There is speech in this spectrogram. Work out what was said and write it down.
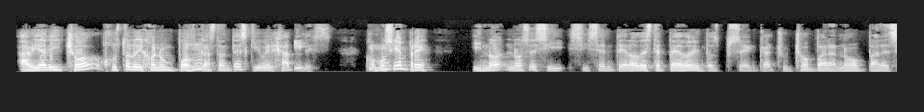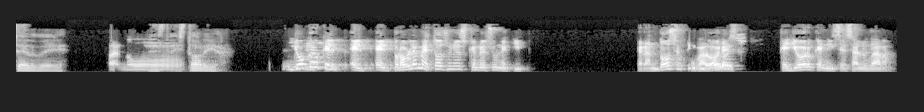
había dicho, justo lo dijo en un podcast antes, que iba a ir Hatless, como siempre. Y no, no sé si, si se enteró de este pedo y entonces pues, se encachuchó para no parecer de, para no... de esta historia. Yo creo que el, el, problema de Estados Unidos es que no es un equipo. Eran 12 jugadores que yo creo que ni se saludaban.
